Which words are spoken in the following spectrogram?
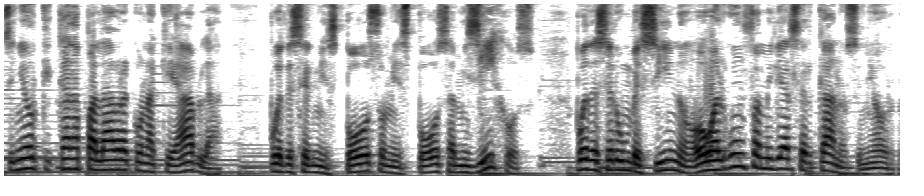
Señor, que cada palabra con la que habla puede ser mi esposo, mi esposa, mis hijos, puede ser un vecino o algún familiar cercano, Señor,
